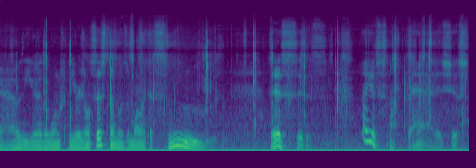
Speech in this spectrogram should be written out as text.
have, the other one from the original system, was more like a smooth. This is, I guess it's not bad. It's just,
